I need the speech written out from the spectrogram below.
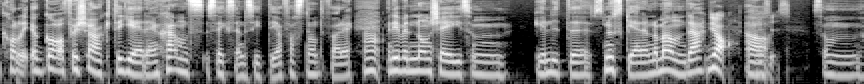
kollat, jag gav, försökte ge det en chans, Sex and the City, jag fastnade inte för det. Ja. Men det är väl någon tjej som är lite snuskigare än de andra. Ja, Ja. precis. som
